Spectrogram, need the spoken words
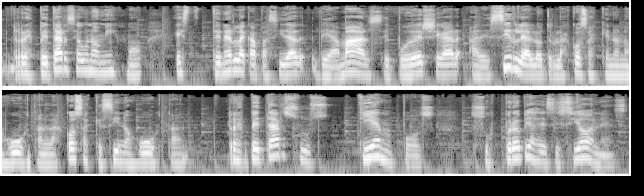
Respetarse a uno mismo es tener la capacidad de amarse, poder llegar a decirle al otro las cosas que no nos gustan, las cosas que sí nos gustan. Respetar sus tiempos, sus propias decisiones.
